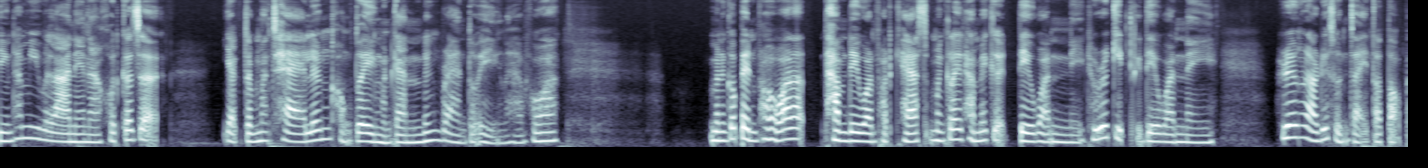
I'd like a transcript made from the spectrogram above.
ริง ๆ ถ้ามีเวลาในอนาคตก็จะอยากจะมาแชร์เรื่องของตัวเองเหมือนกันเรื่องแบรนด์ตัวเองนะคะเพราะว่า มันก็เป็นเพราะว่าทำ day one podcast มันก็เลยทำให้เกิด day one ในธุรกิจหรือ day one ในเรื่องราวที่สนใจต่อๆไป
